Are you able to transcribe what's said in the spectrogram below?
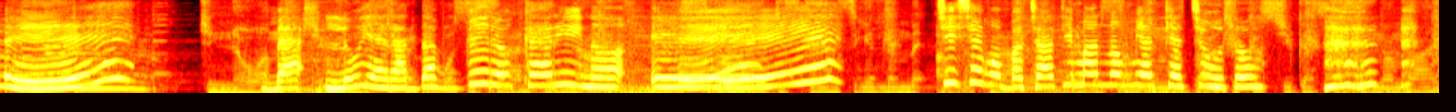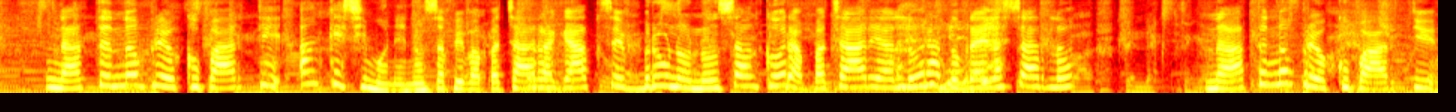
E? Beh, lui era davvero carino e... Ci siamo baciati ma non mi è piaciuto. Nat, non preoccuparti, anche Simone non sapeva baciare. Ragazze, Bruno non sa ancora baciare, allora dovrei lasciarlo? Nat, non preoccuparti.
